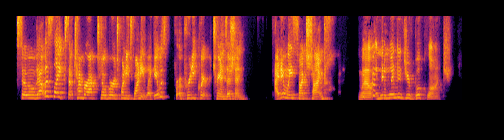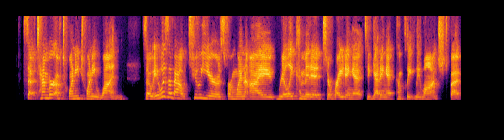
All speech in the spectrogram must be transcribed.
So that was like September, October 2020. Like it was a pretty quick transition. I didn't waste much time. wow. And then when did your book launch? September of 2021. So it was about two years from when I really committed to writing it to getting it completely launched. But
